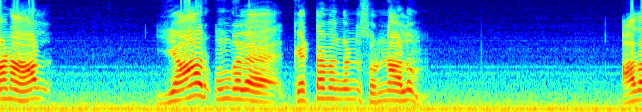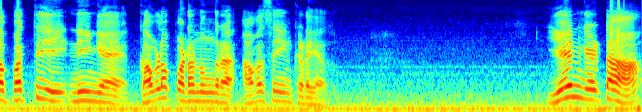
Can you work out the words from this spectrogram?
ஆனால் யார் உங்களை கெட்டவங்கன்னு சொன்னாலும் அதை பற்றி நீங்கள் கவலைப்படணுங்கிற அவசியம் கிடையாது. ஏன்னு கேட்டால்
